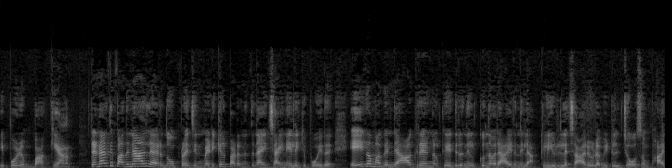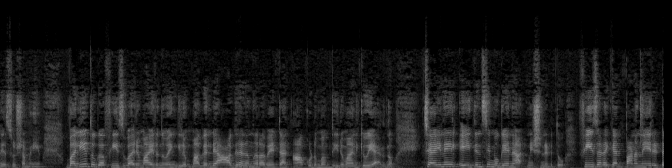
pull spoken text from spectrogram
ഇപ്പോഴും ബാക്കിയാണ്. രണ്ടായിരത്തി പതിനാലിലായിരുന്നു പ്രജിൻ മെഡിക്കൽ പഠനത്തിനായി ചൈനയിലേക്ക് പോയത്. ഏക മകന്റെ ആഗ്രഹങ്ങൾക്ക് എതിര് നിൽക്കുന്നവരായിരുന്നില്ല. കിളിയൂരിലെ ചാരുള്ള വീട്ടിൽ ജോസും ഭാര്യ സുഷമയും. വലിയ തുക ഫീസ് വരുമായിരുന്നുവെങ്കിലും മകന്റെ ആഗ്രഹം നിറവേറ്റാൻ ആ കുടുംബം തീരുമാനിക്കുകയായിരുന്നു. ചൈനയിൽ ഏജൻസി മുഖേന അഡ്മിഷൻ എടുത്തു. ഫീസ് അടയ്ക്കാൻ പണം നേരിട്ട്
